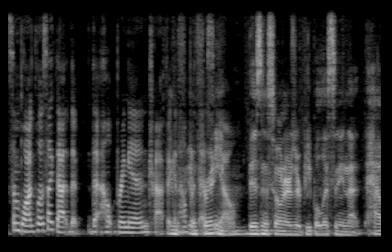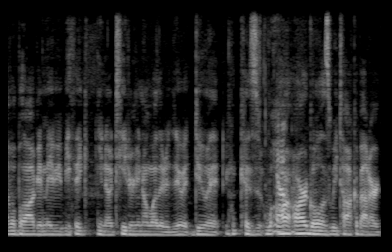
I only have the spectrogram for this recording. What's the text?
some blog posts like that that, that help bring in traffic and, help with E for any SEO. business owners or people listening that have a blog and maybe be think you know teetering on whether to do it, do it because Yeah. our, our goal is we talk about our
